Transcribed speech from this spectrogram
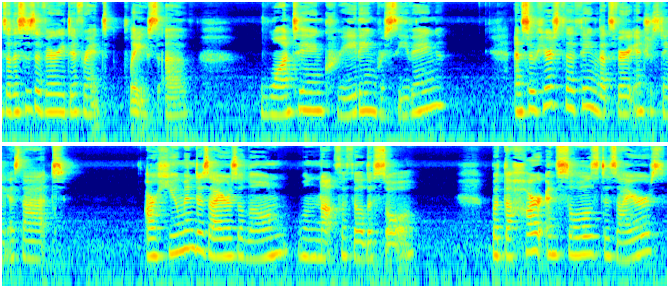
So, this is a very different place of wanting, creating, receiving. And so here's the thing that's very interesting is that our human desires alone will not fulfill the soul, but the heart and soul's desires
